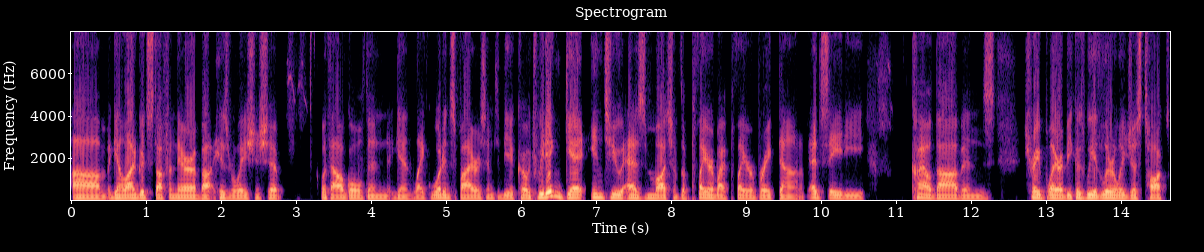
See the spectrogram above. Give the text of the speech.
Um, again, a lot of good stuff in there about his relationship with Al Golden. Again, like what inspires him to be a coach. We didn't get into as much of the player by player breakdown of Ed Saydee, Kyle Dobbins, Trey Blair, because we had literally just talked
